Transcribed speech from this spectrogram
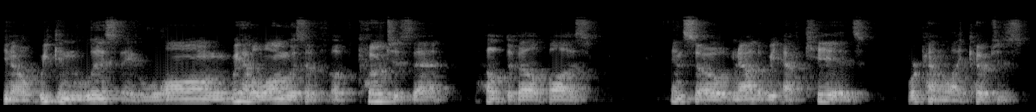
you know, we can list a long, we have a long list of, of coaches that helped develop us. And so now that we have kids, we're kind of like coaches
